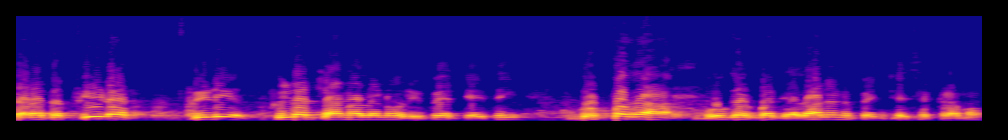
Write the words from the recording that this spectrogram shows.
తర్వాత ఫీడర్ ఫీడి ఫీడర్ ఛానళ్ళను రిపేర్ చేసి గొప్పగా భూగర్భ జలాలను పెంచేసే క్రమం.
